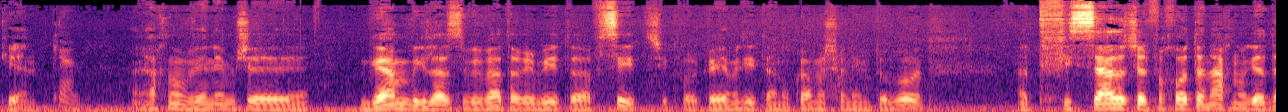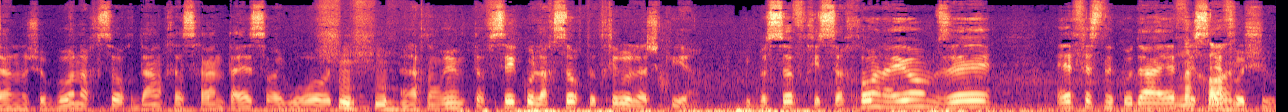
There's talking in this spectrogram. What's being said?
כן. כן. אנחנו מבינים שגם בגלל סביבת הריבית האפסית, שכבר קיימת איתנו כמה שנים טובות, התפיסה הזאת שלפחות אנחנו גדלנו, שבואו נחסוך דן חסכן את העשר אגורות, אנחנו אומרים, תפסיקו לחסוך, תתחילו להשקיע. כי בסוף חיסכון היום זה 0.0 נכון. איפשהו.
